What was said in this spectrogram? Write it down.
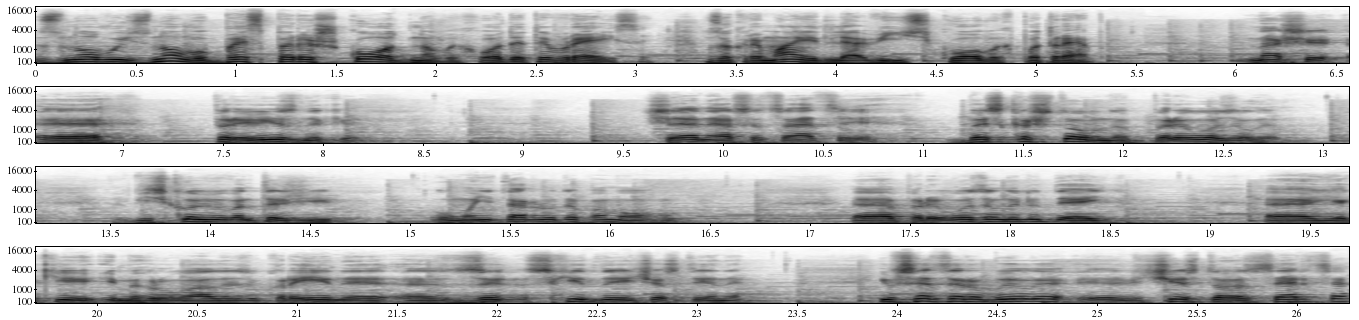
знову і знову безперешкодно виходити в рейси, зокрема і для військових потреб. Наші е, перевізники, члени асоціації безкоштовно перевозили військові вантажі, гуманітарну допомогу, перевозили людей, е, які іммігрували з України е, з східної частини. І все це робили е, від чистого серця,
